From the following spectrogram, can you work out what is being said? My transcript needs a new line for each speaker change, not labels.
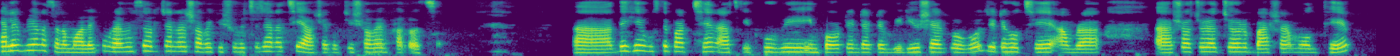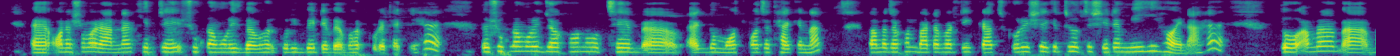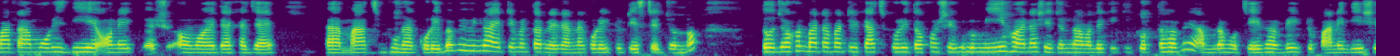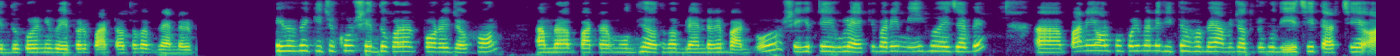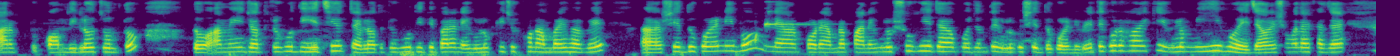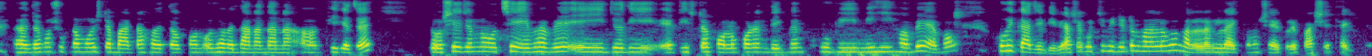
Hello everyone, আসসালামু আলাইকুম। Rameshwar channel সবাইকে শুভেচ্ছা জানাচ্ছি। আশা করছি সবাই ভালো আছে দেখে বুঝতে পারছেন আজকে খুবই ইম্পর্টেন্ট একটা ভিডিও শেয়ার করব, যেটা হচ্ছে আমরা সচরাচর বাসার মধ্যে অনেক সময় রান্নার ক্ষেত্রে শুকনা মরিচ ব্যবহার করি, বেটে ব্যবহার করে থাকি হ্যাঁ? তো শুকনা মরিচ যখন হচ্ছে একদম মচমচে থাকে না, তো আমরা যখন বাটাবাটি কাজ করি, সেক্ষেত্রে হচ্ছে সেটা মিহি হয় না হ্যাঁ? তো আমরা বাটা মরিচ দিয়ে অনেক সময় দেখা যায় মাছ ভুনা করে বা বিভিন্ন আইটেমের তরকারি রান্না করে একটু টেস্টের জন্য। তো যখন বাটাবাটির কাজ করি তখন সেগুলো মিহি হয় না সেই জন্য আমাদেরকে কি করতে হবে? আমরা হচ্ছে এভাবে একটু পানি দিয়ে সেদ্ধ করে নিব, এরপর পাটা অথবা ব্লেন্ডার এভাবে কিছুক্ষণ সেদ্ধ করার পরে যখন আমরা পাটার মধ্যে অথবা ব্লেন্ডারে বাটবো। সেক্ষেত্রে এগুলো একেবারে মিহি হয়ে যাবে। পানি অল্প পরিমাণে দিতে হবে। আমি যতটুকু দিয়েছি তার চেয়ে আর একটু কম দিলেও চলতো। তো আমি যতটুকু দিয়েছি, চাইলে অতটুকু দিতে পারেন। এগুলো কিছুক্ষণ আমরা এভাবে সেদ্ধ করে নিব। নেওয়ার পরে আমরা পানিগুলো শুকিয়ে যাওয়া পর্যন্ত এগুলোকে সেদ্ধ করে নিব। এতে করে হয় কি, এগুলো মিহি হয়ে যায়। অনেক সময় দেখা যায় যখন শুকনো মরিচটা বাটা হয়, তখন ওইভাবে দানা দানা থেকে যায়। তো সেই জন্য হচ্ছে এভাবে এই যদি টিপসটা ফলো করেন, দেখবেন খুবই মিহি হবে এবং খুবই কাজে দিবে। আশা করছি ভিডিওটা ভালো লাগবে। ভালো লাগলে লাইক কমেন্ট শেয়ার করে পাশে থাকবে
